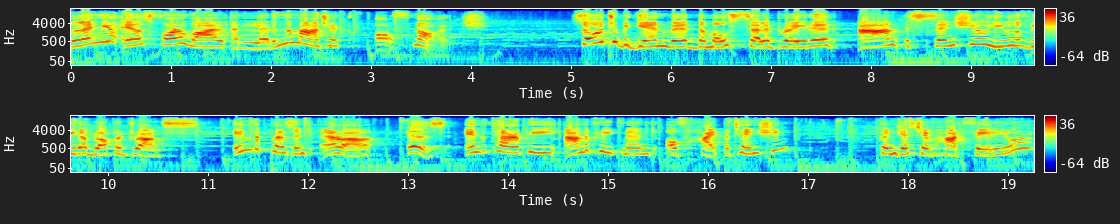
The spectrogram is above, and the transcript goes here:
Lend me your ears for a while and let in the magic of knowledge. So, to begin with, the most celebrated and essential use of beta blocker drugs in the present era is in the therapy and the treatment of hypertension, congestive heart failure,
